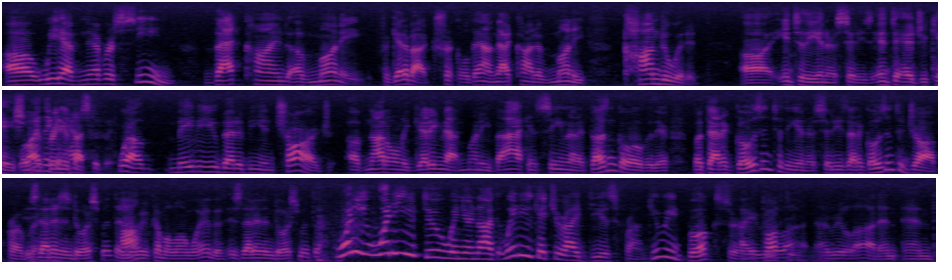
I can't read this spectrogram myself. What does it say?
uh, we have never seen that kind of money, forget about trickle down, that kind of money conduited uh, into the inner cities, into education. Well, I think bring it, it has back. to be. Well, maybe you better be in charge of not only getting that money back and seeing that it doesn't go over there, but that it goes into the inner cities, that it goes into job programs. Is that an endorsement? I huh? mean, we've come a long way. Is that an endorsement? Though? What do you What do you do when you're not? Where do you get your ideas from? Do you read books or I read a talk lot. I read a lot, and and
